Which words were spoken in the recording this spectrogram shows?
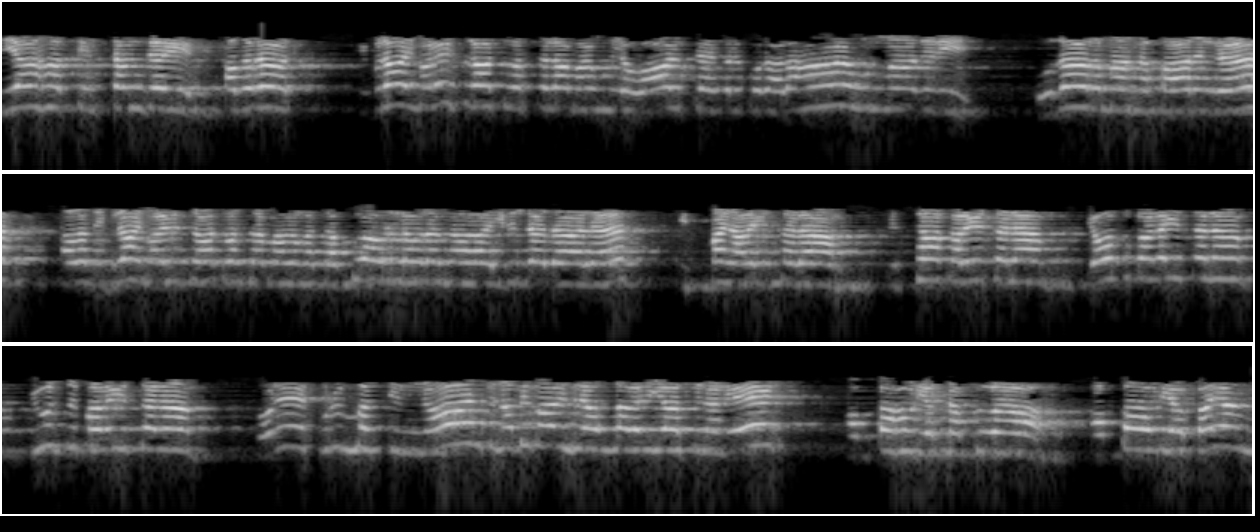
தியாகத்தின் தந்தை அவரால் இப்ராஹிம் அலைஹிஸ்ஸலாத்து வசலாம் அவனுடைய வாழ்க்கை எங்களுக்கு ஒரு அழகான முன்மாதிரி உதாரணமாக பாருங்க அவர் இப்ராஹிம் அலைஹிஸ்ஸலாத்து வசலாம் அவங்க தக்குவா உள்ளவராக இருந்ததால இஸ்மாயில் அலைசலாம் இஸ்ஹாக் அலைசலாம் யோசுப் அலைசலாம் யூசுப் அலைசலாம் ஒரே குடும்பத்தின் நான்கு நபிமார்களை அல்லாஹ் வெளியாக்கினானே. அப்பாவுடைய தக்குவா அப்பாவுடைய பயம்.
